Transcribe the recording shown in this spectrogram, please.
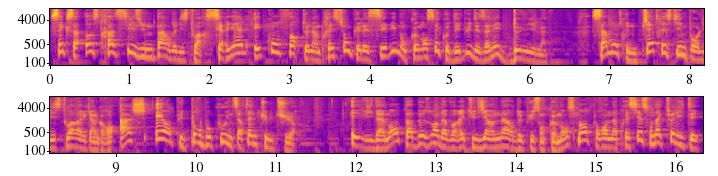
c'est que ça ostracise une part de l'histoire sérielle et conforte l'impression que les séries n'ont commencé qu'au début des années 2000. Ça montre une piètre estime pour l'histoire avec un grand H et ampute pour beaucoup une certaine culture. Évidemment, pas besoin d'avoir étudié un art depuis son commencement pour en apprécier son actualité.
